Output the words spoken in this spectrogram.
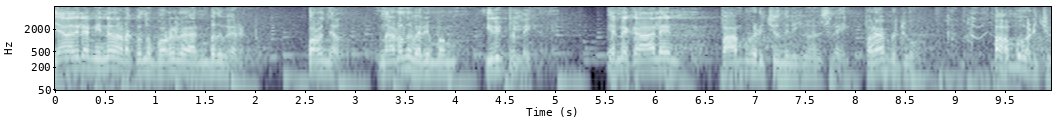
ഞാൻ അതിലെ മിന്ന നടക്കുന്നു. പുറകിൽ ഒരു അൻപത് പേരുണ്ട്. കുറഞ്ഞത്. നടന്നു വരുമ്പം ഇരുട്ടല്ലേ? എന്റെ കാലയിൽ പാമ്പ് കടിച്ചു എന്ന് എനിക്ക് മനസ്സിലായി. പറയാൻ പറ്റുമോ? പാമ്പ് കടിച്ചു.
